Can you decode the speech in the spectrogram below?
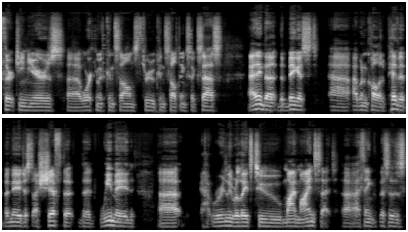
13 years uh, working with consultants through consulting success. I think the the biggest uh, I wouldn't call it a pivot, but maybe just a shift that that we made uh, really relates to my mindset. Uh, I think this is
